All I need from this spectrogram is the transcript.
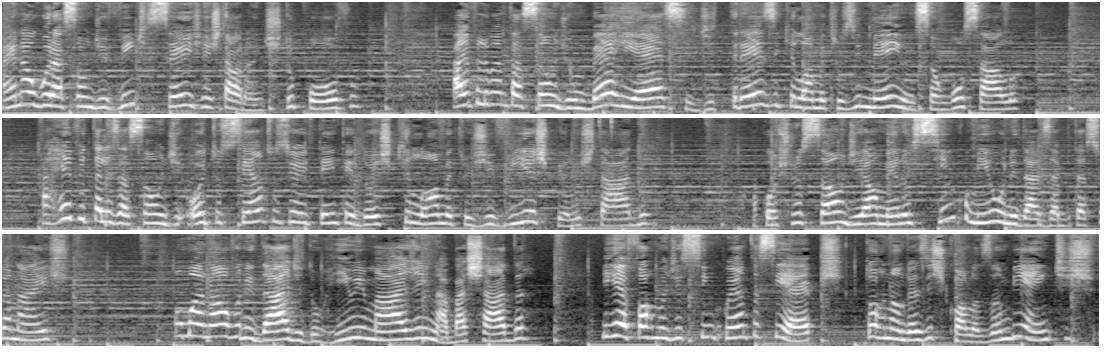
a inauguração de 26 restaurantes do povo a implementação de um BRS de 13,5 km em São Gonçalo, a revitalização de 882 quilômetros de vias pelo Estado, a construção de ao menos 5 mil unidades habitacionais, uma nova unidade do Rio Imagem, na Baixada, e reforma de 50 CIEPs, tornando as escolas ambientes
